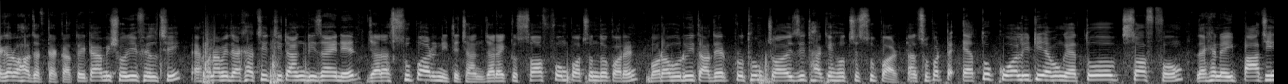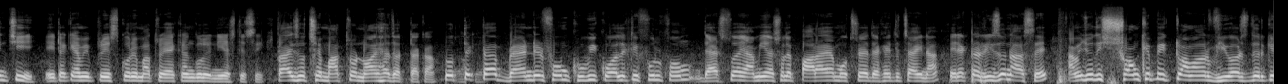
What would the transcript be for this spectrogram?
এগারো হাজার টাকা। তো এটা আমি সরিয়ে ফেলছি। এখন আমি দেখাচ্ছি চিটাং ডিজাইনের যারা সুপার নিতে চান যারা একটু সফট ফোম পছন্দ করেন বরাবরই তাদের প্রথম চয়েসই থাকে হচ্ছে সুপার কারণ সুপারটা এত কোয়ালিটি এবং এত সফট ফোম দেখেন এই পাঁচ ইঞ্চি এটাকে আমি প্রেস করে মাত্র এক আঙ্গুলে নিয়ে আসতেছি। প্রাইস হচ্ছে মাত্র নয় হাজার টাকা। প্রত্যেকটা ব্র্যান্ডের ফোম খুবই কোয়ালিটিফুল ফোম। দ্যাটস ওয়াই আমি আসলে পাড়ায় মোচড়ায় দেখাইতে চাই না। এর একটা রিজন আছে। আমি যদি সংক্ষেপে একটু আমার ভিউয়ার্সদেরকে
